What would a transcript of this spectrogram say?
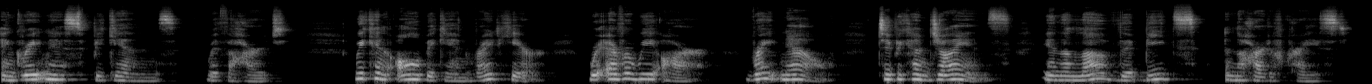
and greatness begins with the heart. We can all begin right here, wherever we are, right now, to become giants in the love that beats in the heart of Christ.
